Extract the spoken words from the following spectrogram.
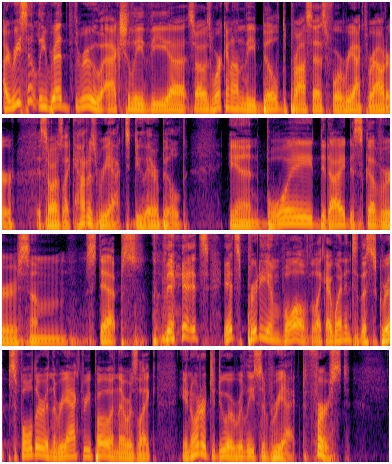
I recently read through actually the uh, so I was working on the build process for React Router. So I was like, how does React do their build? And boy, did I discover some steps. it's it's pretty involved. Like I went into the scripts folder in the React repo, and there was like, in order to do a release of React, first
